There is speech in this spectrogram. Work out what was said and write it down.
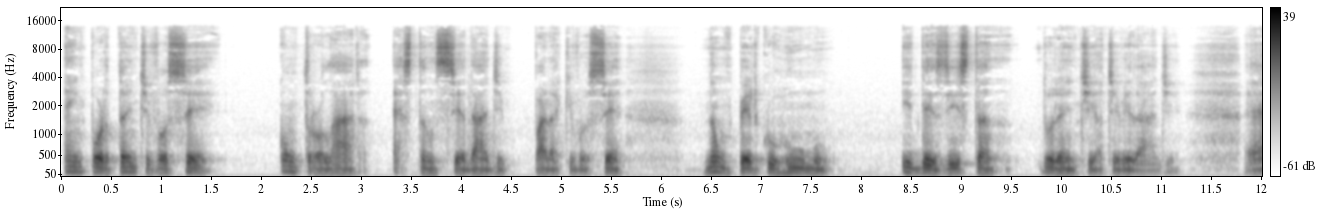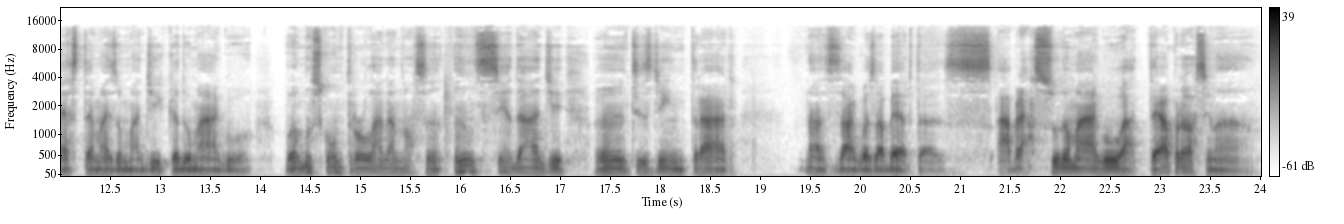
É importante você controlar esta ansiedade para que você não perca o rumo e desista durante a atividade. Esta é mais uma dica do mago. Vamos controlar a nossa ansiedade antes de entrar nas águas abertas. Abraço do mago, até a próxima!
